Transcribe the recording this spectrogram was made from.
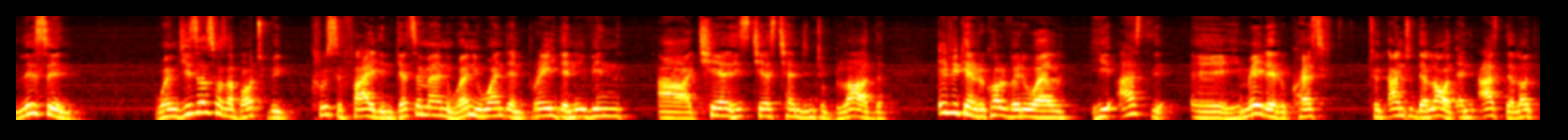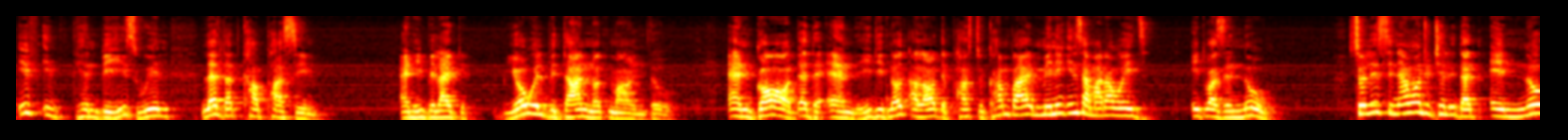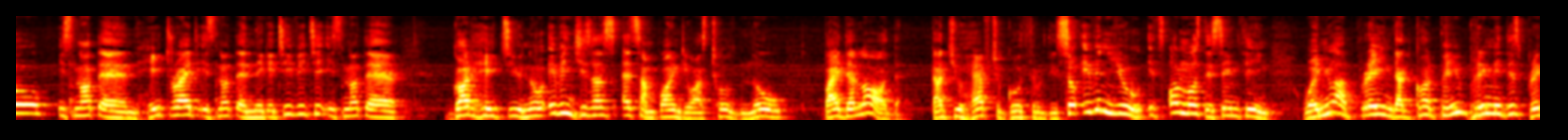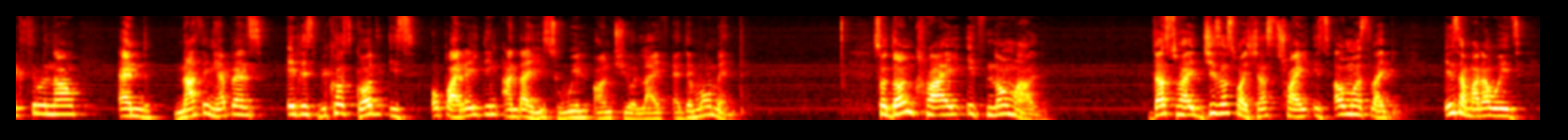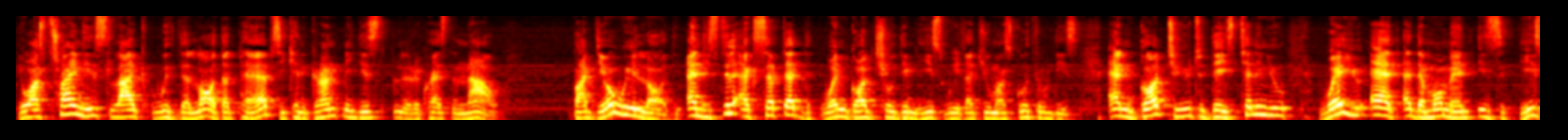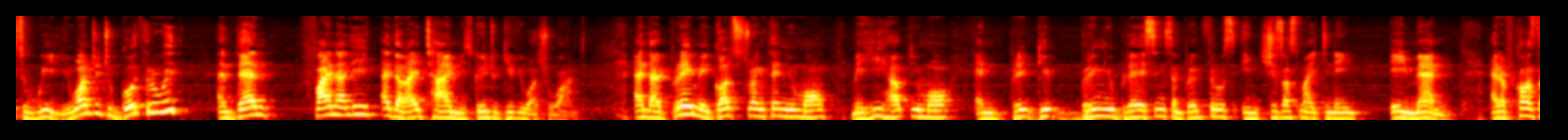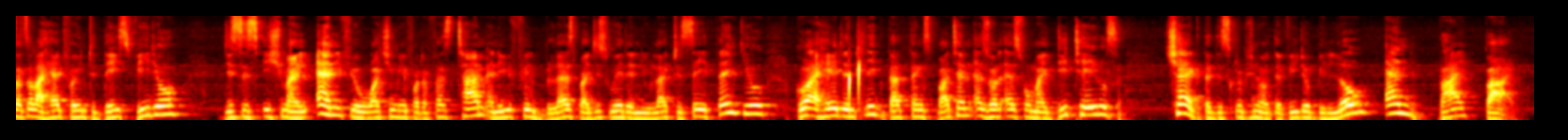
Listen, when Jesus was about to be crucified in Gethsemane, when he went and prayed and even uh, tear, his tears turned into blood, if you can recall very well, he asked, uh, he made a request to unto the Lord and asked the Lord if it can be His will, let that cup pass him, and he'd be like, "Your will be done, not mine, though." And God, at the end, He did not allow the past to come by, meaning, in some other words, it was a no. So listen, I want to tell you that a no is not a hatred, it's not a negativity, it's not a God hates you. No, even Jesus at some point he was told no by the Lord that you have to go through this. So even you, it's almost the same thing. When you are praying that God, can you bring me this breakthrough now? And nothing happens, it is because God is operating under His will onto your life at the moment. So don't cry, it's normal. That's why Jesus was just trying, it's almost like, in some other words, he was trying his luck with the Lord that perhaps he can grant me this request now but your will, Lord. And he still accepted when God showed him his will that you must go through this. And God to you today is telling you where you at at the moment is his will. He wants you to go through it and then finally at the right time he's going to give you what you want. And I pray may God strengthen you more, may he help you more and bring, bring you blessings and breakthroughs in Jesus mighty name. Amen. And of course that's all I had for you in today's video. This is Ishmael, and if you're watching me for the first time and you feel blessed by this word and you'd like to say thank you, go ahead and click that thanks button as well as for my details. Check the description of the video below, and bye bye.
